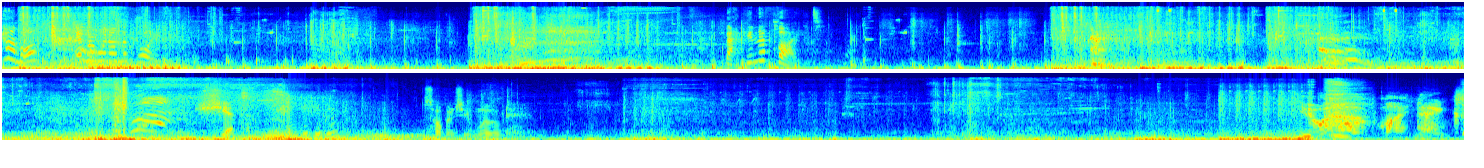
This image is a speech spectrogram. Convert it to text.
Come on, everyone on the point. Back in the fight. Shit. was hoping she moved. You have my thanks.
